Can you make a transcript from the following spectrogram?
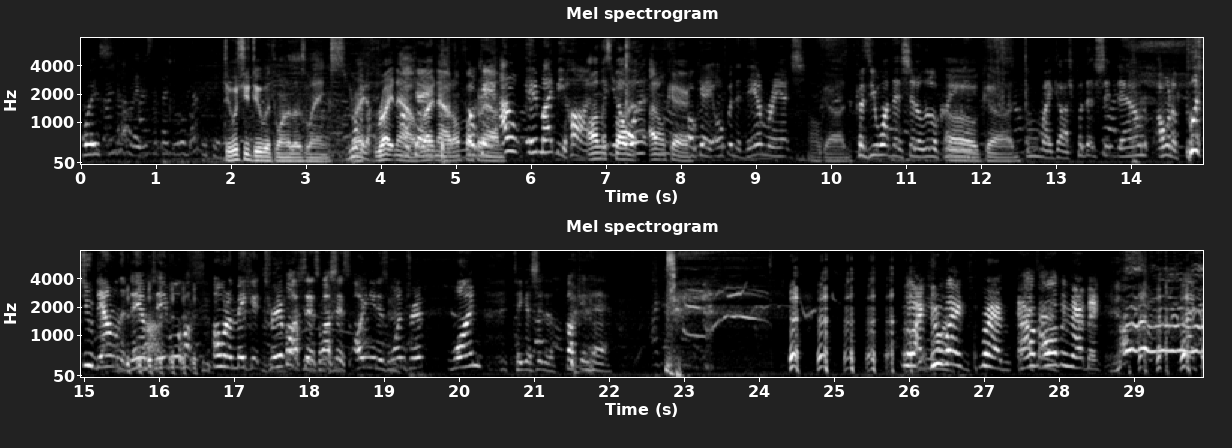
Do what you do with one of those wings. Right, me right now. Okay. Right now. Don't fuck okay, around. I don't. It might be hot On the but you know spot. what? I don't care. Okay, open the damn ranch Oh god. because you want that shit a little creamy. Oh god. Oh my gosh, put that shit down. I want to push you down on the damn table. I want to make it drip. Watch this, watch this. All you need is one drip. One. Take that shit to the fucking head. Like two legs spread. and I'm open that bitch.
